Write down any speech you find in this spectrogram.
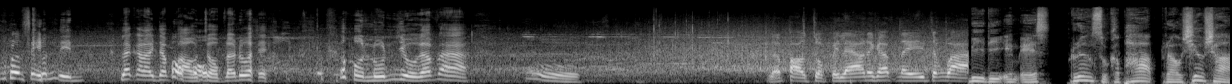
ผู้ตัดสินสุดสินและกำลังจะเป่าโอ้โหจบแล้วด้วยโอ้โหลุ้นอยู่ครับอะโอ้แล้วเป่าจบไปแล้วนะครับในจังหวะ BDMS เรื่องสุขภาพเราเชี่ยวชาญ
